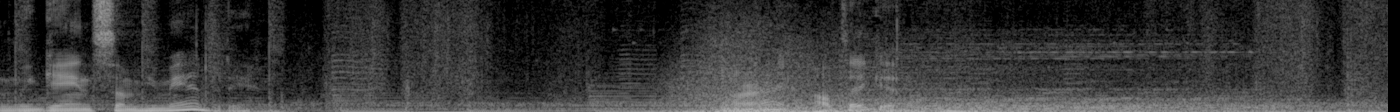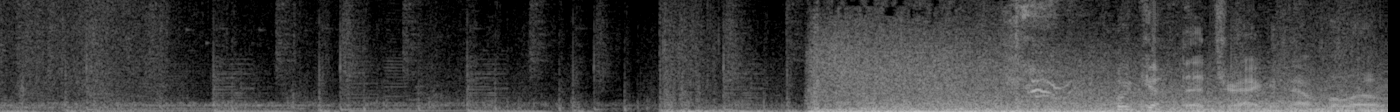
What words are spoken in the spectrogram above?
And we gained some humanity. All right, I'll take it. we got that dragon down below.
